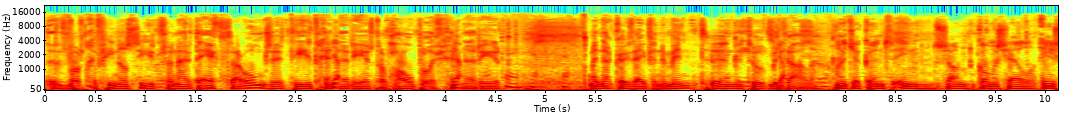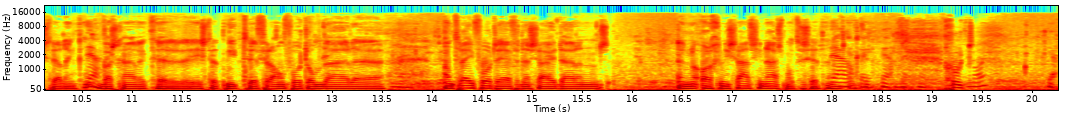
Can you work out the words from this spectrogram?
het wordt gefinancierd vanuit de extra omzet die het genereert. Of hopelijk genereert. Oké, ja, ja. En dan kun je het evenement eh, natuurlijk niet- betalen. Want je kunt in zo'n commercieel instelling, Ja. waarschijnlijk eh, is dat niet eh, verantwoord om daar eh entree voor te heffen. Dan zou je daar een, een organisatie naast moeten zetten. Ja, oké. Ja, ja. Goed. Mooi. Ja.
